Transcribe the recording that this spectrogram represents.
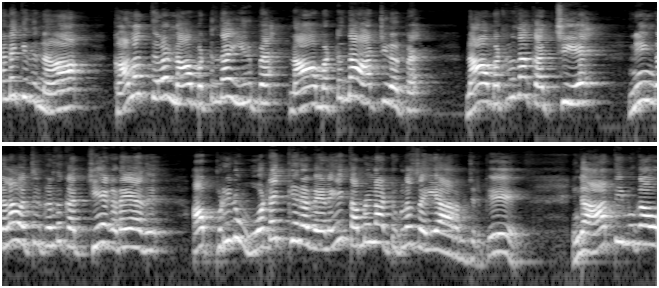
நினைக்குதுன்னா களத்துல நான் மட்டும்தான் இருப்பேன் நான் மட்டும்தான் ஆட்சியில் இருப்பேன் நான் மட்டும்தான் கட்சியே நீங்களாம் வச்சிருக்கிறது கட்சியே கிடையாது அப்படின்னு உடைக்கிற வேலையை தமிழ்நாட்டுக்குள்ள செய்ய ஆரம்பிச்சிருக்கு. இங்க அதிமுகவை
